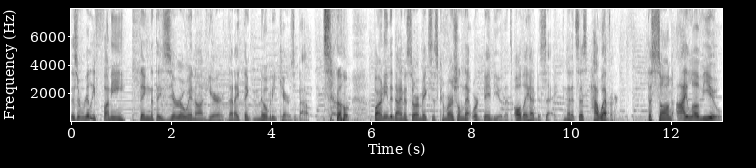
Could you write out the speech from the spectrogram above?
there's a really funny thing that they zero in on here that I think nobody cares about. So, Barney the dinosaur makes his commercial network debut. That's all they had to say. And then it says, however, the song I Love You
